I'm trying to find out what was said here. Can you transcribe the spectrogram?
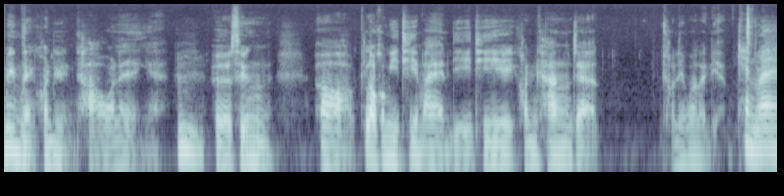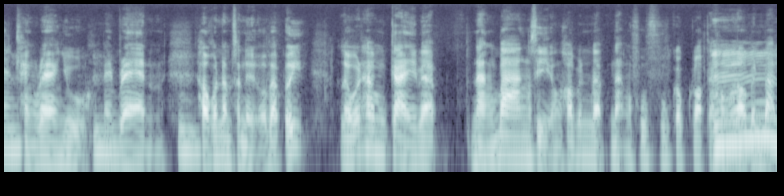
ไม่เหมือนคนอื่นเขาอะไรอย่างเงี้ยอืมเออซึ่งเออเราก็มีทีม R&D ที่ค่อนข้างจะเขาเรียกว่าอะไรเดียแข็งแรง แข็งแรงอยู่ในแบรนด์อืมเขาก็นำเสนอว่าแบบ เอ้ย เราก็ทำไก่แบบหนังบางสิของเขาเป็นแบบหนังฟูๆกรอบๆแต่ของเราเป็นแบบ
